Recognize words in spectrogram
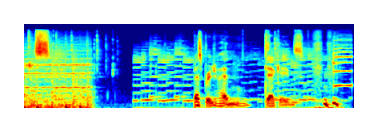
Nice. Best bridge I've had in decades.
